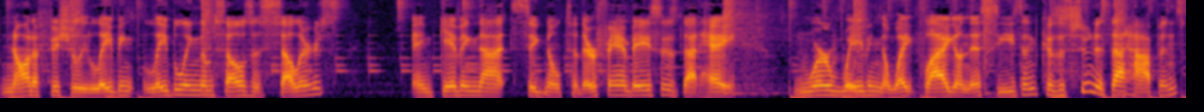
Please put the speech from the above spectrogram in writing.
not officially labeling, labeling themselves as sellers and giving that signal to their fan bases that, hey, we're waving the white flag on this season. Because as soon as that happens,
